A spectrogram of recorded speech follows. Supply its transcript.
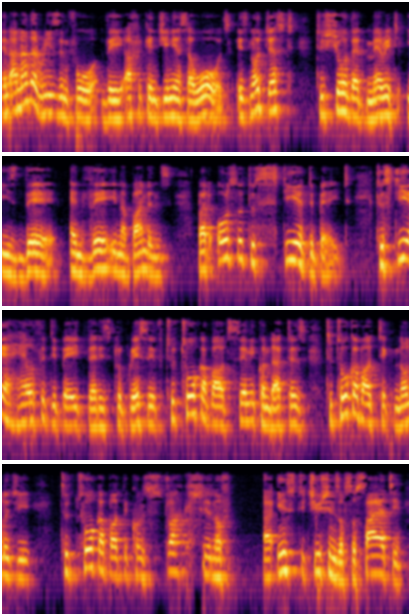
And another reason for the African Genius Awards is not just to show that merit is there and there in abundance, but also to steer debate, to steer healthy debate that is progressive, to talk about semiconductors, to talk about technology, to talk about the construction of uh, institutions of society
